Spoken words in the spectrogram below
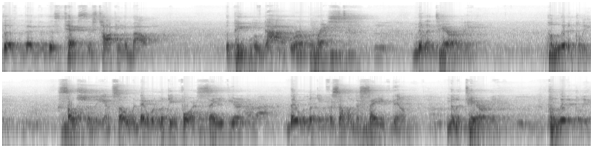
the, the, this text is talking about the people of God were oppressed militarily politically, socially. And so when they were looking for a savior, they were looking for someone to save them militarily, politically,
